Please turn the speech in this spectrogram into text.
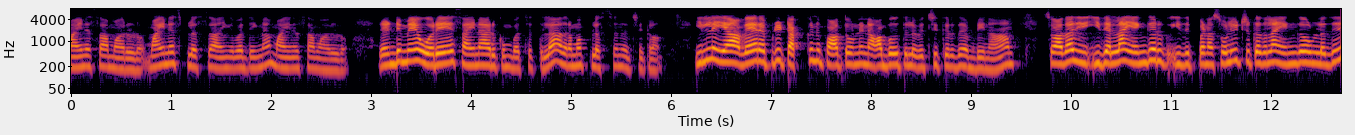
மைனஸாக மாறிடும். மைனஸ் ப்ளஸ்ஸாக இங்கே பார்த்தீங்கன்னா மைனஸாக மாறிடும். ரெண்டுமே ஒரே சைனாக இருக்கும் பட்சத்தில் அதை நம்ம ப்ளஸ்ன்னு வச்சுக்கலாம். இல்லையா? வேறு எப்படி டக்குன்னு பார்த்தோன்னே ஞாபகத்தில் வச்சுக்கிறது அப்படின்னா ஸோ அதாவது இதெல்லாம் எங்கே இருக்கு? இது இப்போ நான் சொல்லிட்டு இருக்கிறதெல்லாம் எங்கே உள்ளது?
